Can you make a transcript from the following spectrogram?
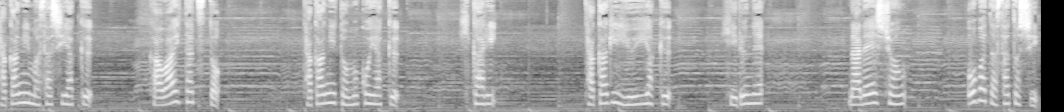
高木正史役。河合達人。高木智子役。光。高木結衣役。昼寝。ナレーション。小畑聡。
